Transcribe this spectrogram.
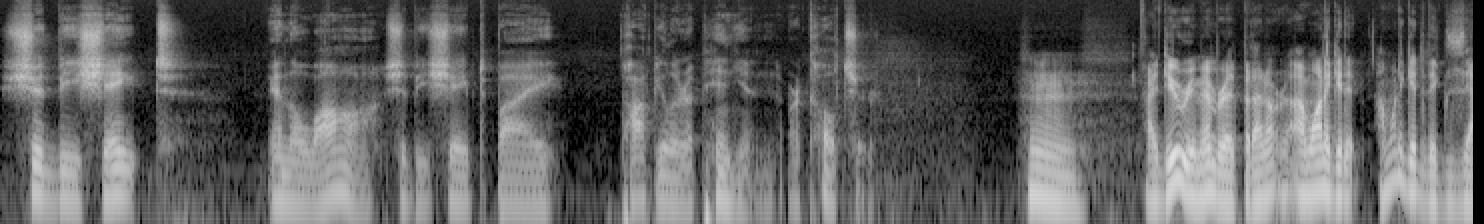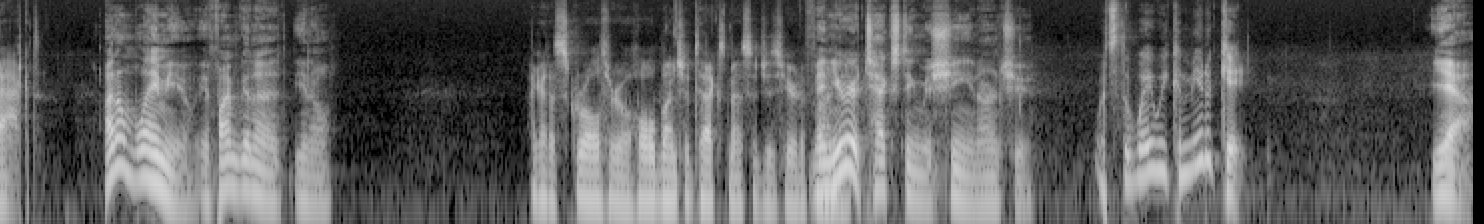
should be shaped, and the law should be shaped by popular opinion or culture. Hmm. I do remember it, but I don't. I want to get it. I want to get it exact. I don't blame you if I'm gonna, you know, I got to scroll through a whole bunch of text messages here to find. man, you're it. a texting machine, aren't you? What's the way we communicate? Yeah.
